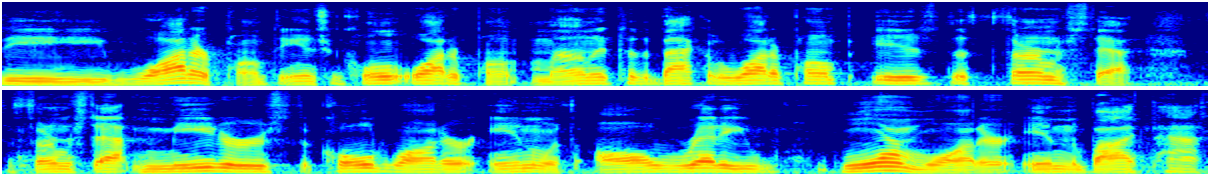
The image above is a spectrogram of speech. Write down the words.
the water pump, the engine coolant water pump. Mounted to the back of the water pump is the thermostat. The thermostat meters the cold water in with already warm water in the bypass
